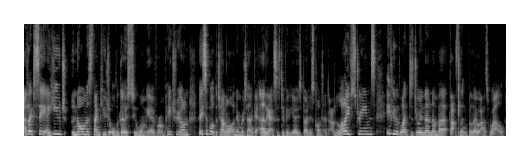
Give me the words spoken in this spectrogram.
I'd like to say a huge, enormous thank you to all the ghosts who haunt me over on Patreon. They support the channel and in return get early access to videos, bonus content and live streams. If you would like to join their number, that's linked below as well.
